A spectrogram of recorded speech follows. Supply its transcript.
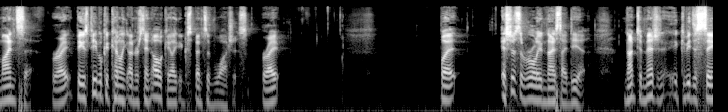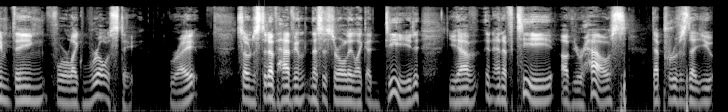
mindset, right? Because people could kind of like understand, oh, okay, like expensive watches, right? But it's just a really nice idea. Not to mention, it could be the same thing for like real estate, right? So instead of having necessarily like a deed, you have an NFT of your house that proves that you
